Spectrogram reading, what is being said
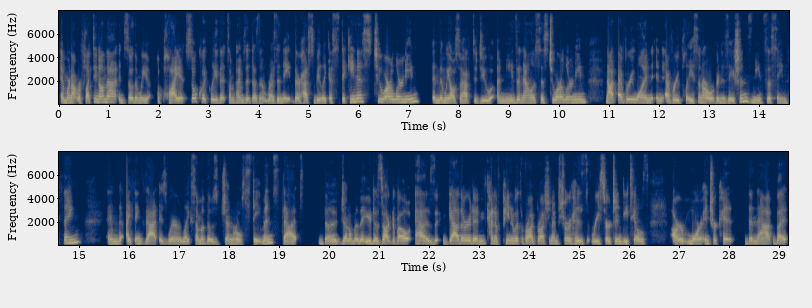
and we're not reflecting on that. And so then we apply it so quickly that sometimes it doesn't resonate. There has to be like a stickiness to our learning. And then we also have to do a needs analysis to our learning. Not everyone in every place in our organizations needs the same thing. And I think that is where, like, some of those general statements that the gentleman that you just talked about has gathered and kind of painted with a broad brush. And I'm sure his research and details are more intricate than that. But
